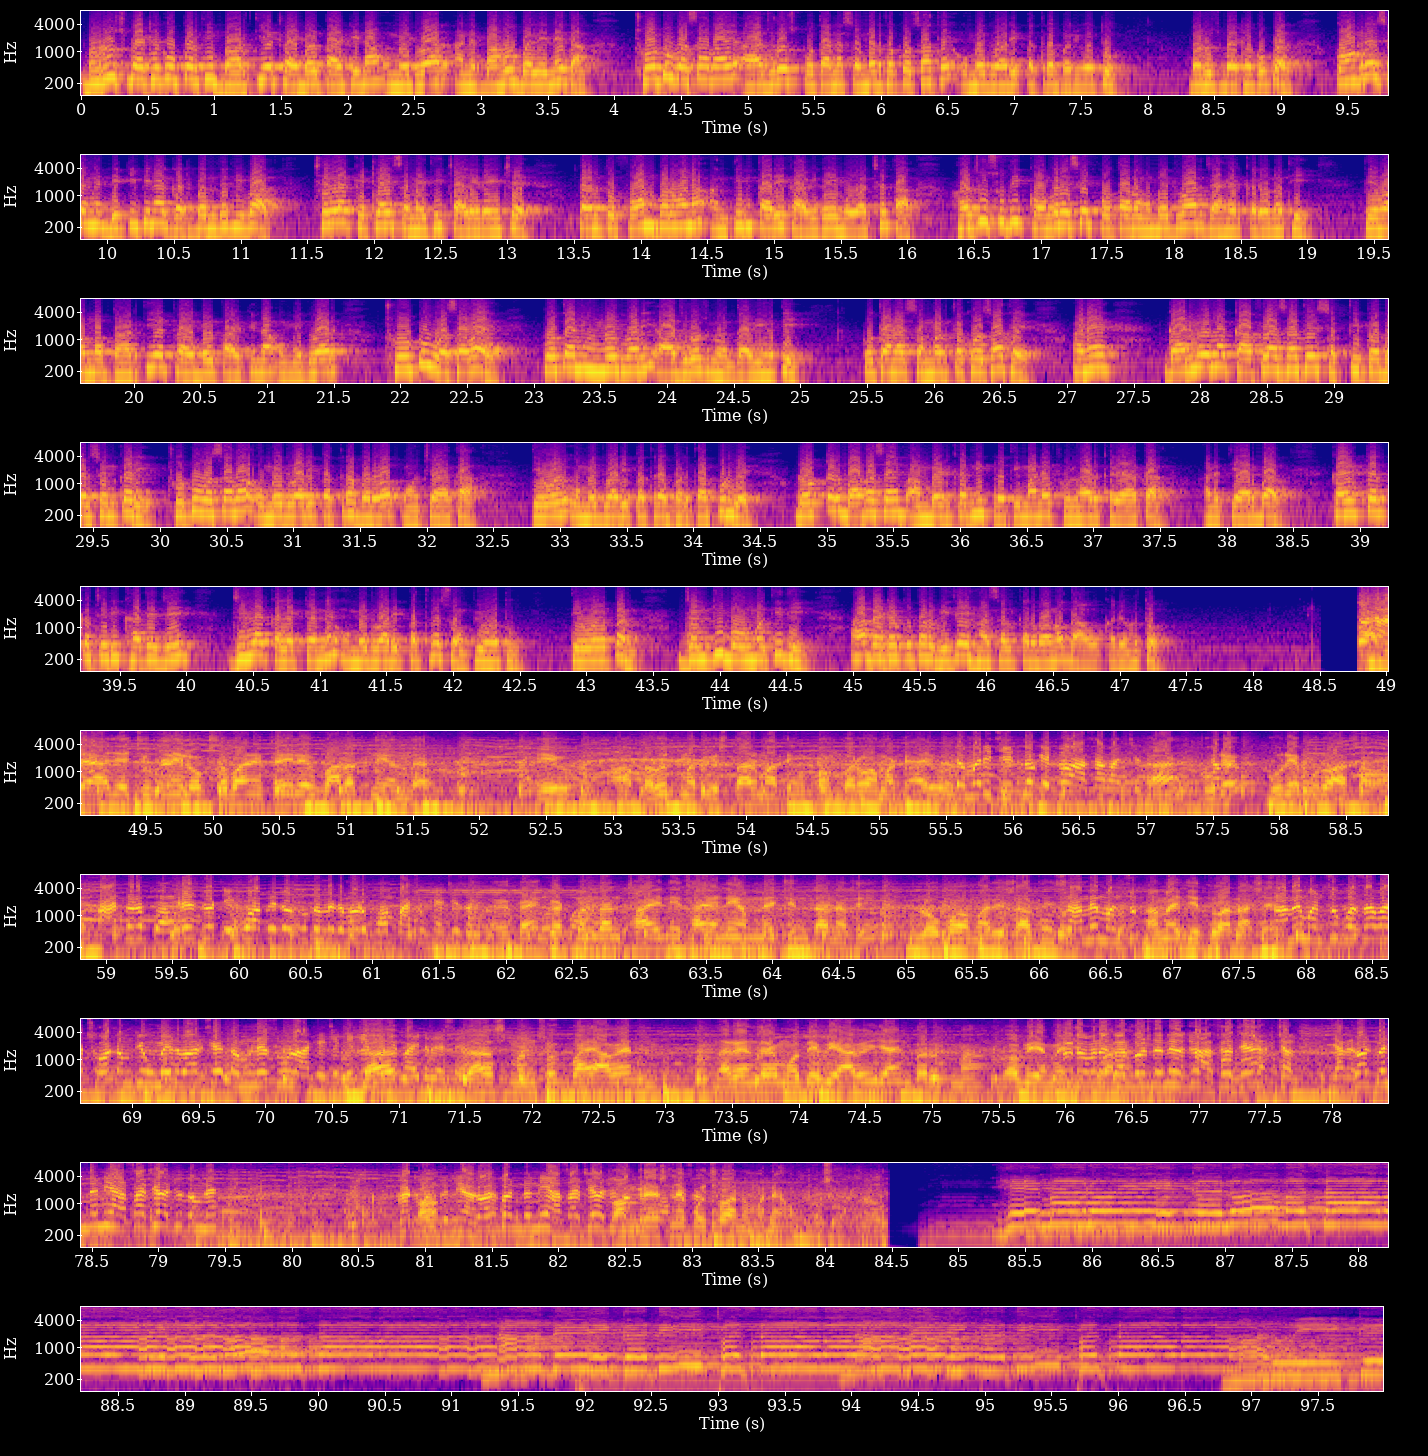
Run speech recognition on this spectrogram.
ભરૂચ બેઠક ઉપરથી ભારતીય ટ્રાઇબલ પાર્ટીના ઉમેદવાર અને બાહુબલી નેતા છોટુ વસાવાએ આજરોજ પોતાના સમર્થકો સાથે ઉમેદવારી પત્ર ભર્યું હતું. ભરૂચ બેઠક ઉપર કોંગ્રેસ અને બીટીપીના ગઠબંધનની વાત છેલ્લા કેટલાય સમયથી ચાલી રહી છે. પરંતુ ફોર્મ ભરવાના અંતિમ તારીખ આવી ગઈ હોવા છતાં હજુ સુધી કોંગ્રેસે પોતાનો ઉમેદવાર જાહેર કર્યો નથી. તેવામાં ભારતીય ટ્રાઇબલ પાર્ટીના ઉમેદવાર છોટુ વસાવાએ પોતાની ઉમેદવારી આજરોજ નોંધાવી હતી. પોતાના સમર્થકો સાથે અને ગાડીઓના કાફલા સાથે શક્તિ પ્રદર્શન કરી છોટુ વસાવા ઉમેદવારી પત્ર ભરવા પહોંચ્યા હતા. તેઓએ ઉમેદવારી પત્ર ભરતા પૂર્વે ડોક્ટર બાબા સાહેબ આંબેડકરની પ્રતિમાને ફુલહાર કર્યા હતા અને ત્યારબાદ કલેક્ટર કચેરી ખાતે જઈ જિલ્લા કલેક્ટરને ઉમેદવારી પત્ર સોંપ્યું હતું. તેઓએ પણ જંગી બહુમતીથી આ બેઠક ઉપર વિજય હાંસલ કરવાનો દાવો કર્યો હતો. આજે આજે ચૂંટણી લોકસભાની થઈ રહી ભારતની અંદર. એ ભરૂચ મત વિસ્તારમાંથી હું ફોર્મ ભરવા માટે આવ્યો તમારી જીતનો કેટલો આશાવાદ છે? હા? પૂરે પૂરેપૂરો આશાવાદ. આ તરફ કોંગ્રેસ જો ટેકો આપે તો શું તમે તમારું ફોર્મ પાછું ખેંચી શકો? કંઈ ગઠબંધન થાય નહીં થાય એની અમને ચિંતા નથી. લોકો અમારી સાથે સામે મનસુખ અમે જીતવાના છે. સામે મનસુખ વસાવા છ ટર્મથી ઉમેદવાર છે. તમને શું લાગે છે? કેટલી મોટી ફાઇટ દસ રહેશે? દસ મનસુખભાઈ આવે ને નરેન્દ્ર મોદી બી આવી જાય ને ભરૂચમાં તો બી અમે છે. ગઠબંધનની હજુ આશા છે? ગઠબંધનની આશા છે હજુ તમને? ગઠબંધનની આશા આશા છે? કોંગ્રેસને પૂછવાનું મને હું પૂછું હે મારો એકલો વસાવા. ના દે કદી ફસાવા. કદી ફસાવા. મારો એકલો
